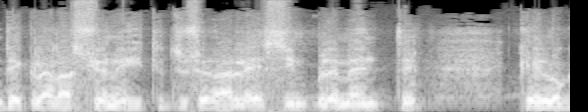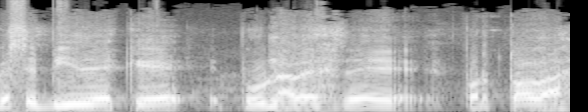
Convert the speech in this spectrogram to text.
declaraciones institucionales, simplemente que lo que se pide es que por una vez de, por todas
